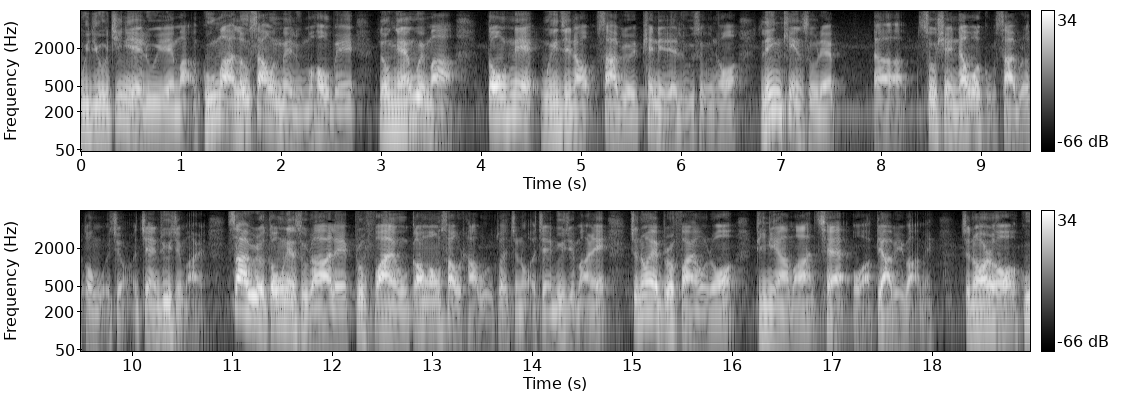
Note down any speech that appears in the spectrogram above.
ဗီဒီယိုကြည့်နေတဲ့လူတွေထဲမှာအခုမှအလုပ်စဝင်မဲ့လူမဟုတ်ပဲလုပ်ငန်းခွင်မှာ 3နှစ်ဝန်းကျင်လောက်စပြီးတော့ဖြစ်နေတဲ့လူဆိုရင်တော့ LinkedIn ဆိုတဲ့ အာ social network ကိုစပြီးတော့သုံးဖို့အကြံအကြံပြုချင်ပါတယ်စပြီးတော့သုံးနေဆိုတာကလည်း profile ကိုကောင်းကောင်းစောက်ထားဖို့အတွက်ကျွန်တော်အကြံပြုချင်ပါတယ်ကျွန်တော်ရဲ့ profile ကိုတော့ဒီနေရာမှာ chat ဟိုအပြပေးပါမယ်ကျွန်တော်ကတော့အခု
